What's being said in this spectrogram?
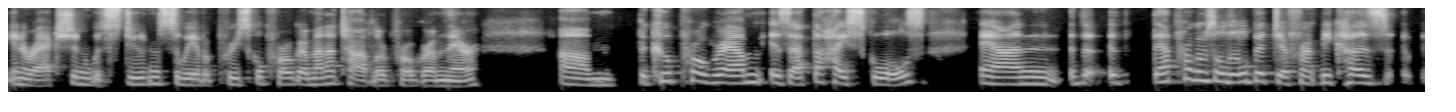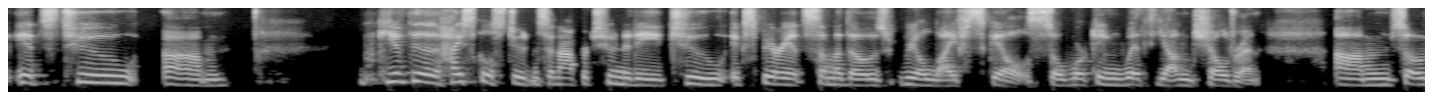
interaction with students. So we have a preschool program and a toddler program there. Um, the COOP program is at the high schools, and the, that program is a little bit different because it's to um, give the high school students an opportunity to experience some of those real life skills. So, working with young children. Um, so,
